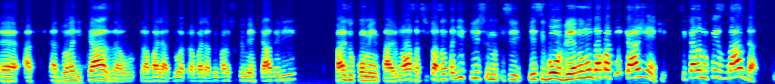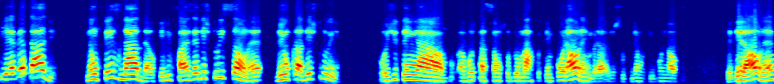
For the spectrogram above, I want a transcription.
é, a, a, dona de casa, o trabalhador, a trabalhadora vai no supermercado, ele faz o comentário: nossa, a situação está difícil, esse, esse governo não dá para ficar, gente. Esse cara não fez nada. E é verdade, não fez nada. O que ele faz é destruição, né? Veio para destruir. Hoje tem a, a, votação sobre o marco temporal, né, no Supremo Tribunal Federal, né?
